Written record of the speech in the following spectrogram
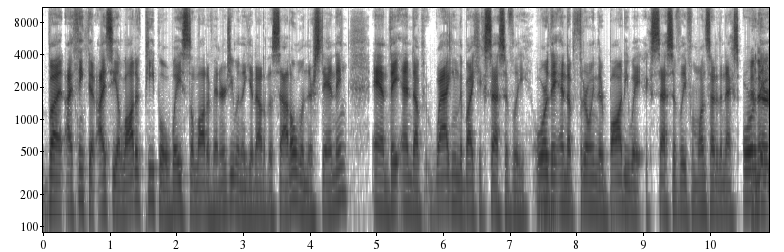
But I think that I see a lot of people waste a lot of energy when they get out of the saddle when they're standing and they end up wagging the bike excessively or they end up throwing their body weight excessively from one side to the next or they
